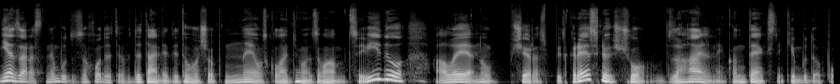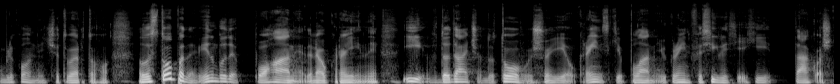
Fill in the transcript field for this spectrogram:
Я зараз не буду заходити в деталі для того, щоб не ускладнювати вам це відео, але ну ще раз підкреслю, що в загальний контекст, який буде опублікований 4 листопада, він буде поганий для України. І в додачу до того, що є український план Ukraine Facility, який також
